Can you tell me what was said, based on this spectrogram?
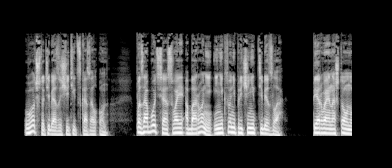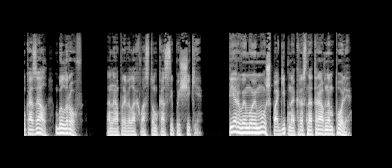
«Вот что тебя защитит», — сказал он. «Позаботься о своей обороне, и никто не причинит тебе зла». Первое, на что он указал, был ров. Она провела хвостом косы по щеке. «Первый мой муж погиб на краснотравном поле.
